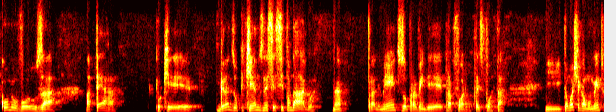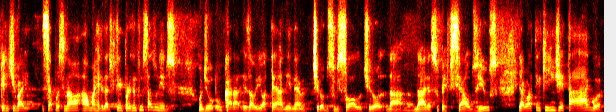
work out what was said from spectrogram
como eu vou usar a terra, porque grandes ou pequenos necessitam da água, né? Para alimentos ou para vender para fora, para exportar. E, então vai chegar um momento que a gente vai se aproximar a uma realidade que tem, por exemplo, nos Estados Unidos, onde o, o cara exauriu a terra ali, né? Tirou do subsolo, tirou da, da área superficial, dos rios, e agora tem que injetar água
